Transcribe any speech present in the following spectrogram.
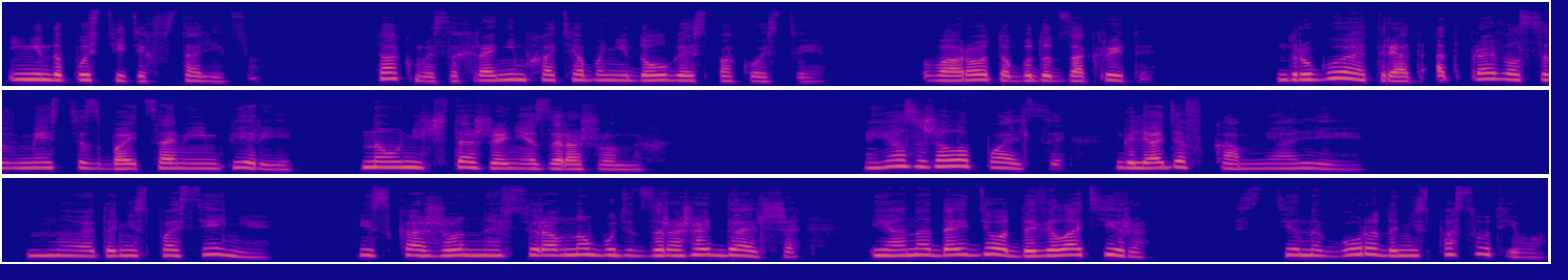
и не допустить их в столицу. Так мы сохраним хотя бы недолгое спокойствие. Ворота будут закрыты. Другой отряд отправился вместе с бойцами Империи на уничтожение зараженных. Я сжала пальцы, глядя в камни аллеи. Но это не спасение. Искаженная все равно будет заражать дальше, и она дойдет до Велатира. Стены города не спасут его.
